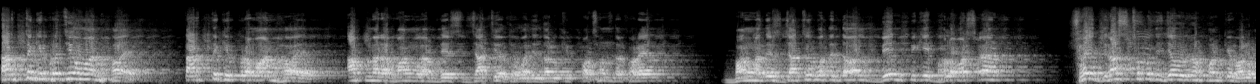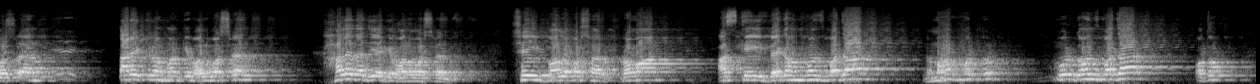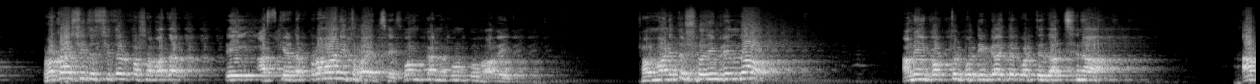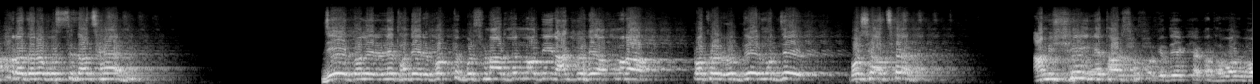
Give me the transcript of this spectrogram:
তার থেকে প্রতীয়মান হয়, তার থেকে প্রমাণ হয়, আপনারা বাংলাদেশ জাতীয়তাবাদী দলকে পছন্দ করেন, বাংলাদেশ জাতীয়তাবাদী দল বিএনপিকে ভালোবাসেন, শহীদ রাষ্ট্রপতি জিয়াউর রহমানকে ভালোবাসেন, তারেক রহমানকে ভালোবাসেন, খালেদা জিয়াকে ভালোবাসেন। সেই ভালোবাসার প্রমাণ আজকে এই বেগমগঞ্জ বাজার মোহাম্মদপুরগঞ্জ বাজার অত প্রকাশিত শীতলপাশা বাজার এই আজকে এটা প্রমাণিত হয়েছে পুঙ্খানুপুঙ্খ ভাবে সম্মানিত সদীবৃন্দ আমি বক্তব্য দীর্ঘায়িত করতে যাচ্ছি না। আপনারা যারা উপস্থিত আছেন, যে দলের নেতাদের বক্তব্য শোনার জন্য অধীর আগ্রহে আপনারা প্রখর রুদ্রের মধ্যে বসে আছেন। আমি সেই নেতার সম্পর্কে দু একটা কথা বলব।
